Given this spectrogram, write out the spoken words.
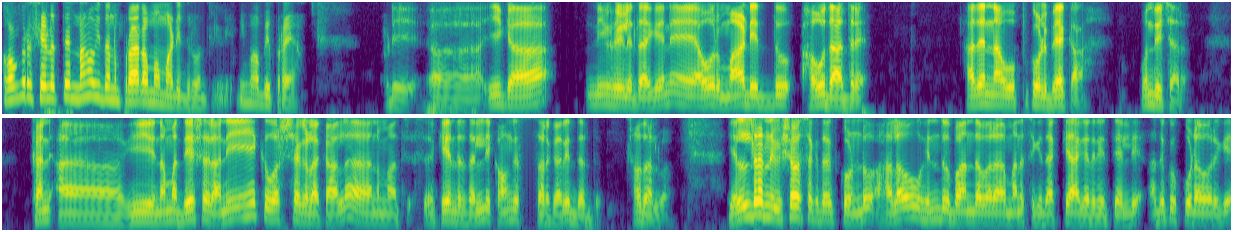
ಕಾಂಗ್ರೆಸ್ ಹೇಳುತ್ತೆ ನಾವು ಇದನ್ನು ಪ್ರಾರಂಭ ಮಾಡಿದ್ರು ಅಂತೇಳಿ ನಿಮ್ಮ ಅಭಿಪ್ರಾಯ? ನೋಡಿ ಈಗ ನೀವು ಹೇಳಿದಾಗೇನೆ ಅವರು ಮಾಡಿದ್ದು ಹೌದಾದರೆ ಅದನ್ನು ನಾವು ಒಪ್ಪಿಕೊಳ್ಬೇಕಾ? ಒಂದು ವಿಚಾರ. ಕನ್ ಆ, ಈ ನಮ್ಮ ದೇಶದಲ್ಲಿ ಅನೇಕ ವರ್ಷಗಳ ಕಾಲ ನಮ್ಮ ಕೇಂದ್ರದಲ್ಲಿ ಕಾಂಗ್ರೆಸ್ ಸರ್ಕಾರ ಇದ್ದದ್ದು. ಹೌದಲ್ವಾ? ಎಲ್ಲರನ್ನು ವಿಶ್ವಾಸಕ್ಕೆ ತೆಗೆದುಕೊಂಡು ಹಲವು ಹಿಂದೂ ಬಾಂಧವರ ಮನಸ್ಸಿಗೆ ಧಕ್ಕೆ ಆಗದ ರೀತಿಯಲ್ಲಿ ಅದಕ್ಕೂ ಕೂಡ ಅವರಿಗೆ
